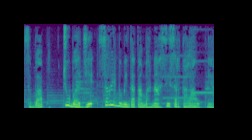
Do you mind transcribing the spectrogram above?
sebab Cubaji sering meminta tambah nasi serta lauknya.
